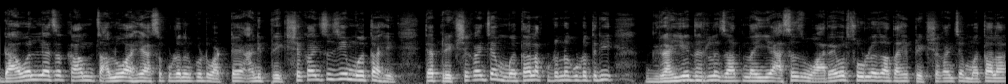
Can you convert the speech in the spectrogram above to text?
डावलण्याचं काम चालू आहे असं कुठं ना कुठं वाटतं आहे आणि प्रेक्षकांचं जे मत आहे त्या प्रेक्षकांच्या मताला कुठं ना कुठंतरी ग्राह्य धरलं जात नाही आहे असंच वाऱ्यावर सोडलं जात आहे प्रेक्षकांच्या मताला.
